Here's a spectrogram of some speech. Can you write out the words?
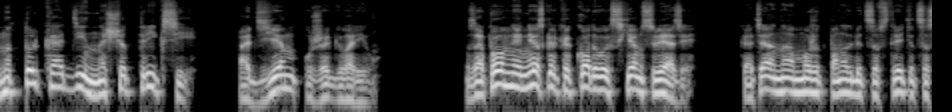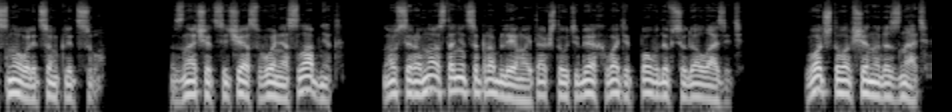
Но только один насчет Трикси. А Дьем уже говорил. «Запомни несколько кодовых схем связи, хотя нам может понадобиться встретиться снова лицом к лицу. Значит, сейчас вонь ослабнет, но все равно останется проблемой, так что у тебя хватит поводов сюда лазить. Вот что вообще надо знать.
